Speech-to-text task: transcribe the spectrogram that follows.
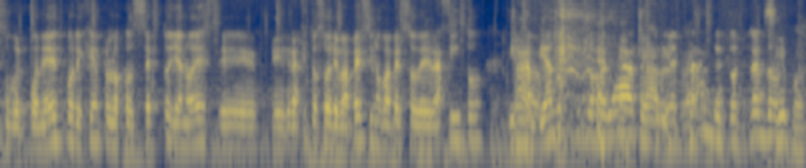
superponer, por ejemplo, los conceptos ya no es eh, eh, grafito sobre papel, sino papel sobre grafito, ir cambiando los relatos, encontrando pues,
